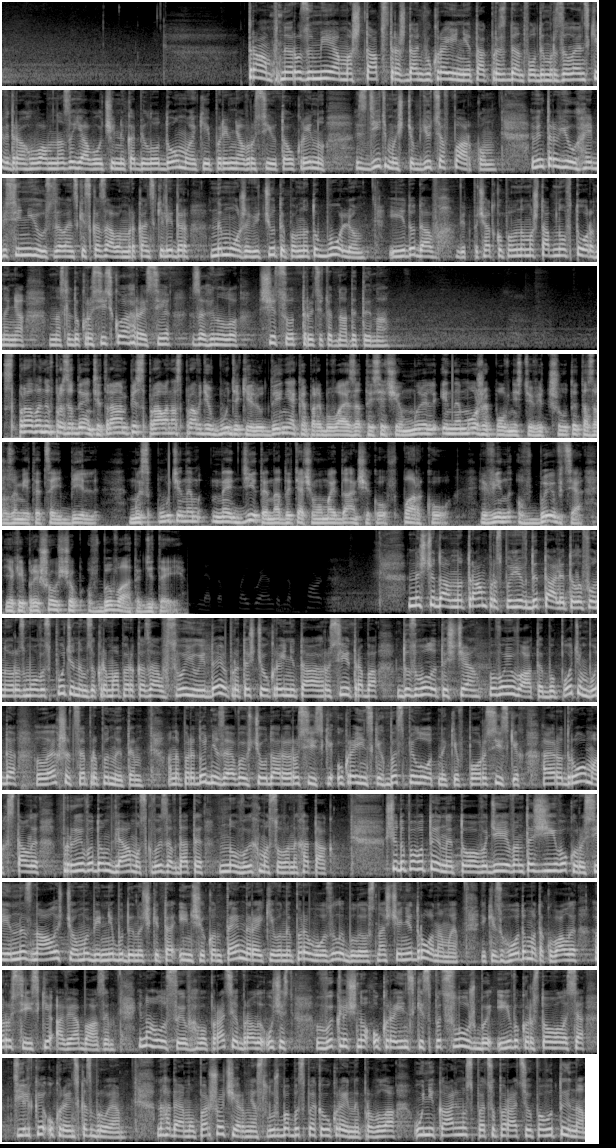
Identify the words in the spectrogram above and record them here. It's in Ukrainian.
Трамп не розуміє масштаб страждань в Україні. Так, президент Володимир Зеленський відреагував на заяву очільника Білого Дому, який порівняв Росію та Україну з дітьми, що б'ються в парку. В інтерв'ю ABC News Зеленський сказав, американський лідер не може відчути повноту болю. І додав, від початку повномасштабного вторгнення внаслідок російської агресії загинуло 631 дитина. Справа не в президенті Трампі, справа насправді в будь-якій людині, яка перебуває за тисячі миль і не може повністю відчути та зрозуміти цей біль. Ми з Путіним не діти на дитячому майданчику в парку. Він вбивця, який прийшов, щоб вбивати дітей. Нещодавно Трамп розповів деталі телефонної розмови з Путіним. Зокрема, переказав свою ідею про те, що Україні та Росії треба дозволити ще повоювати, бо потім буде легше це припинити. А напередодні заявив, що удари російських українських безпілотників по російських аеродромах стали приводом для Москви завдати нових масованих атак. Щодо павутини, то водії вантажівок у Росії не знали, що мобільні будиночки та інші контейнери, які вони перевозили, були оснащені дронами, які згодом атакували російські авіабази. І наголосив, в операції брали участь виключно українські спецслужби і використовувалася тільки українська зброя. Нагадаємо, 1 червня Служба безпеки України провела унікальну спецоперацію Павутина.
